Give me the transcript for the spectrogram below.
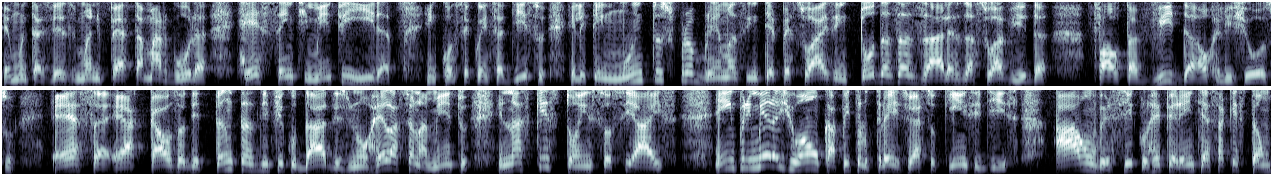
e muitas vezes manifesta amargura, ressentimento e ira. Em consequência disso, ele tem muitos problemas interpessoais em todas as áreas da sua vida. Falta vida ao religioso. Essa é a causa de tantas dificuldades no relacionamento e nas questões sociais. Em 1 João, capítulo 3, verso 15, diz: há um versículo referente a essa questão.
